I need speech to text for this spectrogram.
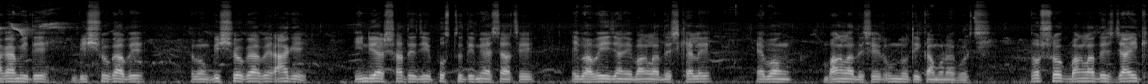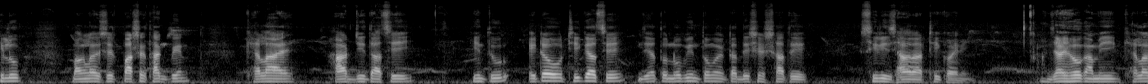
আগামীতে বিশ্বকাপে এবং বিশ্বকাপের আগে ইন্ডিয়ার সাথে যে প্রস্তুতি ম্যাচ আছে, এভাবেই জানি বাংলাদেশ খেলে এবং বাংলাদেশের উন্নতি কামনা করছি। দর্শক, বাংলাদেশ যাই খেলুক বাংলাদেশের পাশে থাকবেন, খেলায় হার জিত আছেই। কিন্তু এটাও ঠিক আছে যে এত নবীনতম একটা দেশের সাথে সিরিজ হারা ঠিক হয়নি। যাই হোক, আমি খেলা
